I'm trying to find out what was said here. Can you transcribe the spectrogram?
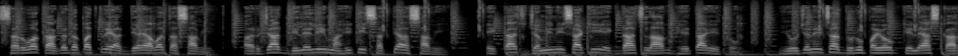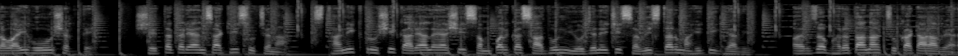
सर्व कागदपत्रे अद्ययावत असावीत. अर्जात दिलेली माहिती सत्य असावी. एकाच जमिनीसाठी एकदाच लाभ घेता येतो. योजनेचा दुरुपयोग केल्यास कारवाई होऊ शकते. शेतकऱ्यांसाठी सूचना. स्थानिक कृषी कार्यालयाशी संपर्क साधून योजनेची सविस्तर माहिती घ्यावी. अर्ज भरताना चुका टाळाव्यात.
